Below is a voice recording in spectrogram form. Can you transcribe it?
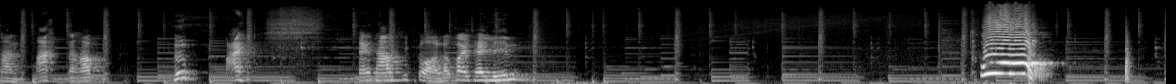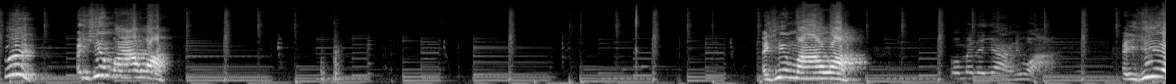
นั่นมานะครับ ฮึบ ไป ใช้เท้าคิดก่อนแล้วค่อยใช้ลิ้น เชี่ยมาว่ะไอ้เฮียมาว่ะ ก็ไม่ได้ยากนี่หว่า ไอ้เฮีย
